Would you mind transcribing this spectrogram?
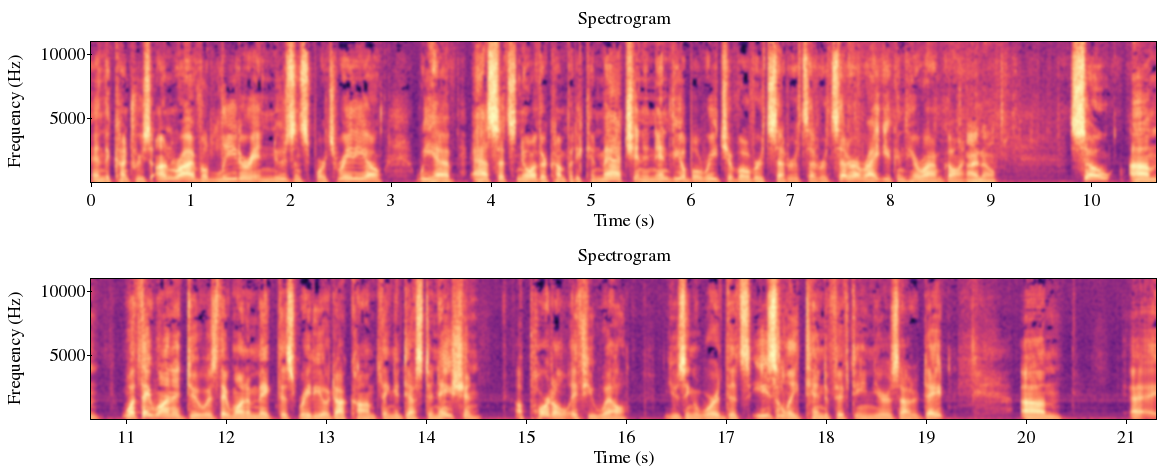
and the country's unrivaled leader in news and sports radio, we have assets no other company can match and an enviable reach of over, et cetera, et cetera, et cetera, right? You can hear where I'm going. I know. So, um, what they want to do is they want to make this radio.com thing a destination, a portal, if you will, using a word that's easily 10 to 15 years out of date. Um, uh,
